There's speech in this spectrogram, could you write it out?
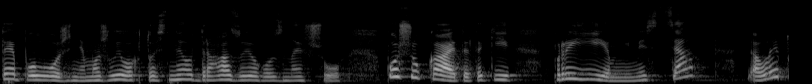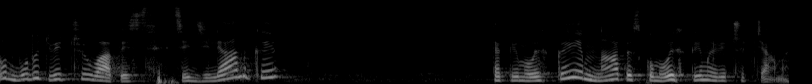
те положення, можливо, хтось не одразу його знайшов. Пошукайте такі приємні місця, але тут будуть відчуватись ці ділянки таким легким натиском, легкими відчуттями.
